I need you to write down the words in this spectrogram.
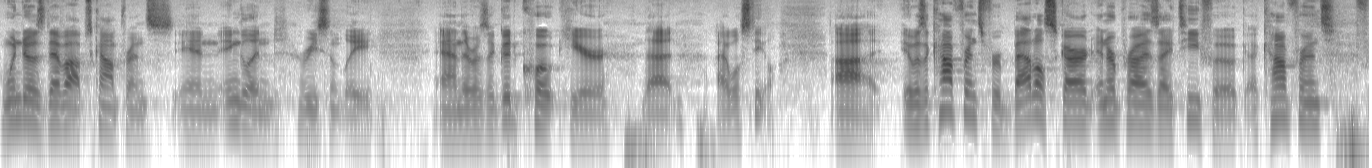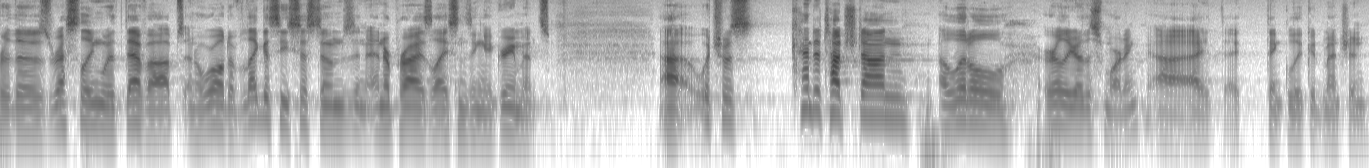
Windows DevOps conference in England recently. And there was a good quote here that I will steal. Uh, it was a conference for battle-scarred enterprise IT folk, a conference for those wrestling with DevOps in a world of legacy systems and enterprise licensing agreements, uh, which was kind of touched on a little earlier this morning. Uh, I, I, think Luke had mentioned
